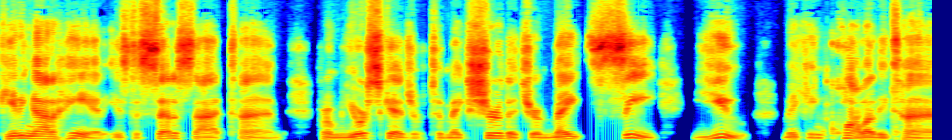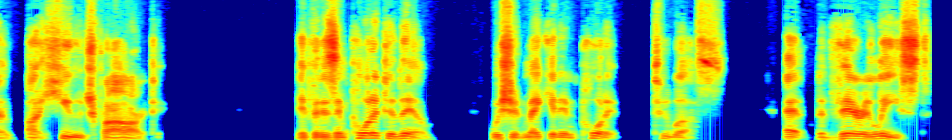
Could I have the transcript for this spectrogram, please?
getting out of hand is to set aside time from your schedule to make sure that your mates see you making quality time a huge priority. If it is important to them, we should make it important to us at the very least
